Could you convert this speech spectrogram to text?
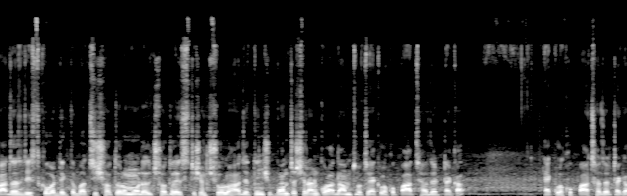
বাজাজ ডিসকভার দেখতে পাচ্ছি, সতেরো মডেল সতেরো স্টেশন ষোলো হাজার তিনশো পঞ্চাশ রান করা, দাম চলছে এক লক্ষ পাঁচ হাজার টাকা। এক লক্ষ পাঁচ হাজার টাকা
